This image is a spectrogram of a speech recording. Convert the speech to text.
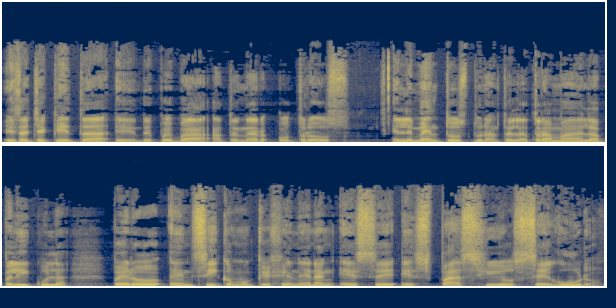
Esa chaqueta eh, después va a tener otros elementos durante la trama de la película, pero en sí como que generan ese espacio seguro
